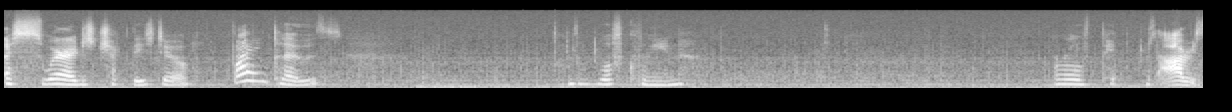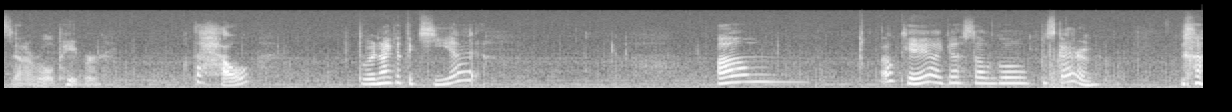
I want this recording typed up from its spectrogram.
I swear I just checked these two. Fine clothes. The Wolf Queen. Roll of paper. It's obviously not a roll of paper. What the hell? Do I not get the key yet? Um. Okay, I guess I'll go to Skyrim.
